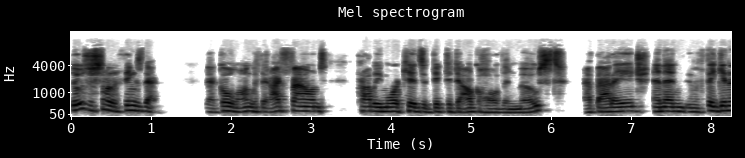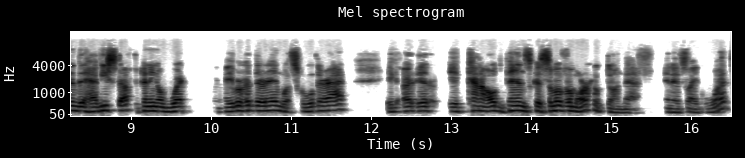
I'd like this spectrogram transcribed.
those are some of the things that, that go along with it. I found probably more kids addicted to alcohol than most at that age. And then if they get into heavy stuff, depending on what neighborhood they're in, what school they're at, it uh, it, it kind of all depends because some of them are hooked on meth, and it's like, what?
